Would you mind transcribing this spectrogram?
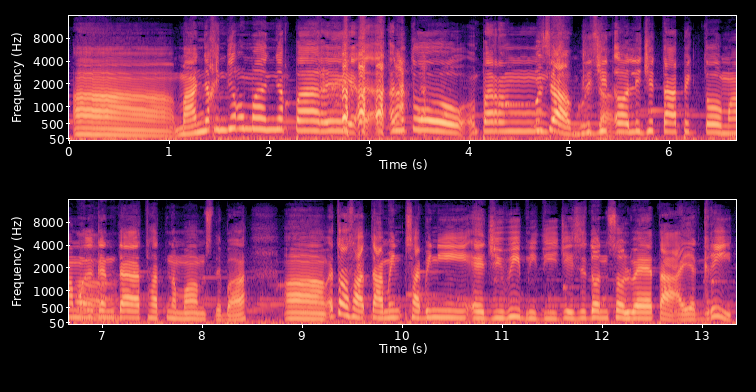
Ah, manyak hindi ako manyak pare. A- ano to? Parang Busab, busab. legit oh, legit topic to, mga Ah. magaganda at hot na moms, 'di ba? Um, ito sabi, sabi, sabi ni Edgy Weeb ni DJ si Don Solweta, I agree.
